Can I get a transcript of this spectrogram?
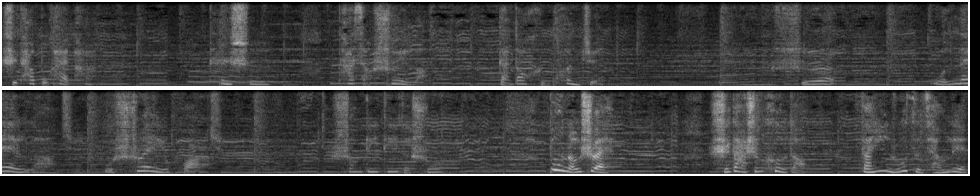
使他不害怕。但是，他想睡了。感到很困倦。十，我累了，我睡一会儿。双低低的说：“不能睡！”石大声喝道，反应如此强烈，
